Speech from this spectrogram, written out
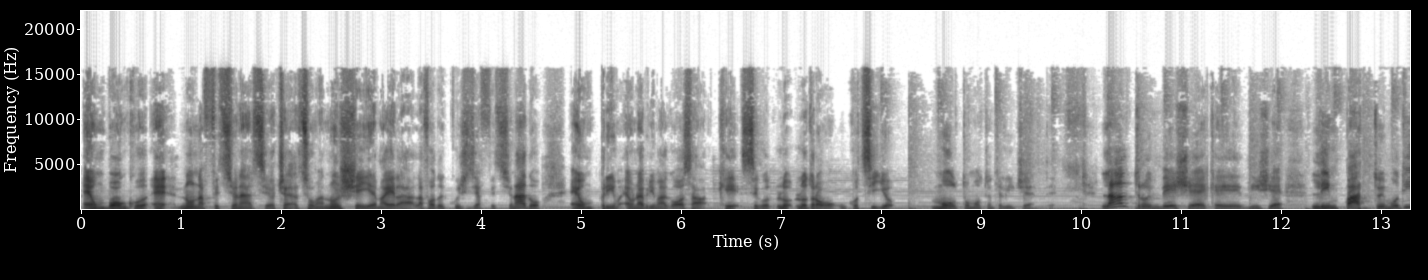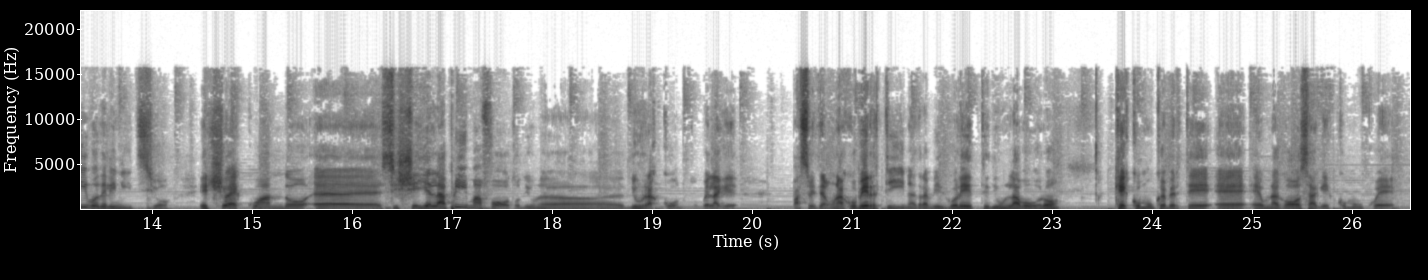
è un buon co- è non affezionarsi, cioè insomma non scegliere magari la, la foto in cui ci si è affezionato è, un prim- è una prima cosa che seco- lo, lo, trovo un consiglio molto molto intelligente. L'altro invece è che dice l'impatto emotivo dell'inizio e cioè quando eh, si sceglie la prima foto di un, uh, di un racconto, quella che una copertina, tra virgolette, di un lavoro, che comunque per te è, è una cosa che comunque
